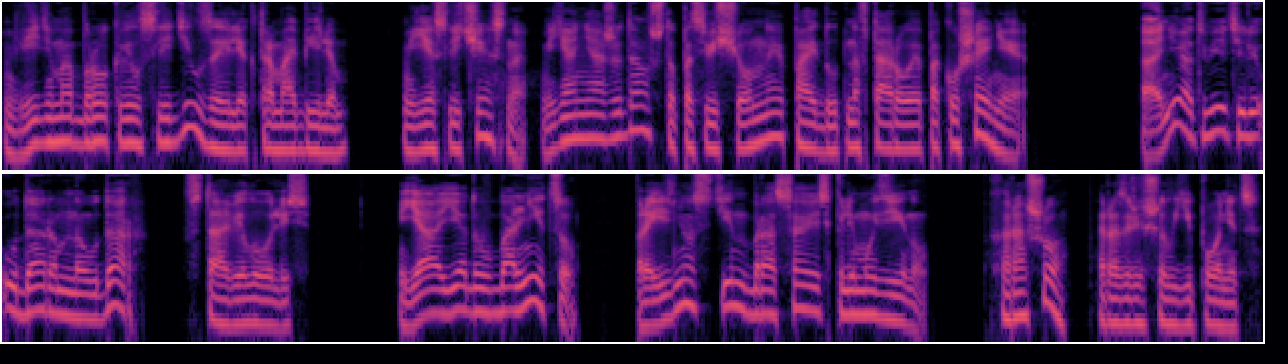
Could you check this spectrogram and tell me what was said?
Видимо, Броквилл следил за электромобилем. Если честно, я не ожидал, что посвященные пойдут на второе покушение». «Они ответили ударом на удар», — вставил Олесь. «Я еду в больницу», — произнес Стин, бросаясь к лимузину. «Хорошо», — разрешил японец.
